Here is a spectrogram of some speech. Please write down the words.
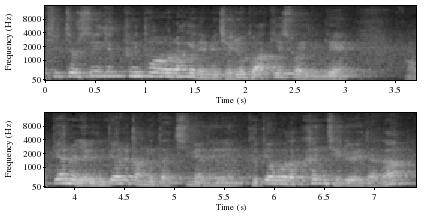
실제로 3D 프린터를 하게 되면 재료도 아낄 수가 있는 게 어, 뼈를 예를 들면 뼈를 깎는다 치면은 그 뼈보다 큰 재료에다가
